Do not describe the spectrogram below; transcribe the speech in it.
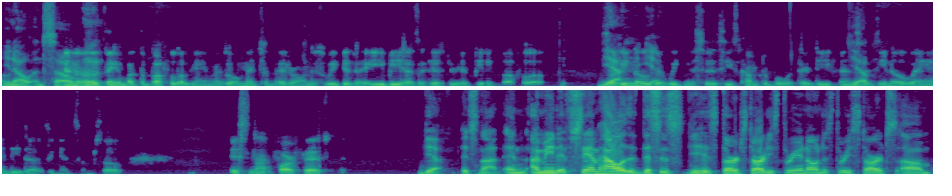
You know, and so and another thing about the Buffalo game, as we'll mention later on this week, is that EB has a history of beating Buffalo. Yeah, so he knows yeah. their weaknesses. He's comfortable with their defenses. Yep. He knows what Andy does against them. So it's not far fetched. Yeah, it's not. And I mean, if Sam Howell, if this is his third start, he's three and zero oh in his three starts, um,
